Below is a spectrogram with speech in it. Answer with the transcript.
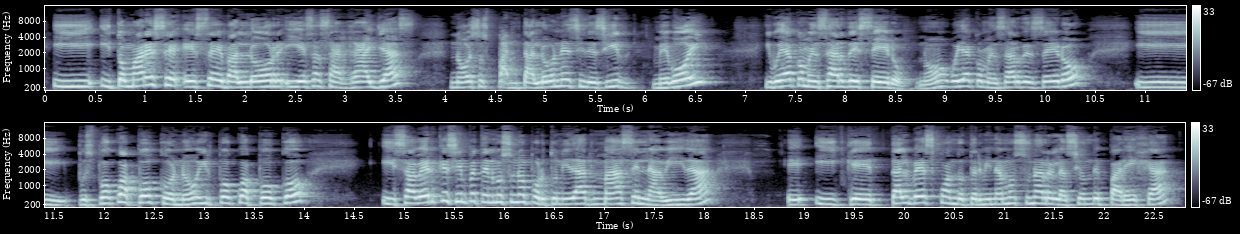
y, y tomar ese, ese valor y esas agallas, ¿no? Esos pantalones y decir, me voy y voy a comenzar de cero, ¿no? Voy a comenzar de cero y pues poco a poco, ¿no? Ir poco a poco y saber que siempre tenemos una oportunidad más en la vida eh, y que tal vez cuando terminamos una relación de pareja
